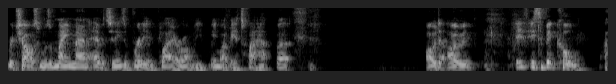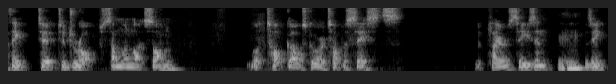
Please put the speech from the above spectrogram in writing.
Richarlison was a main man at Everton. He's a brilliant player, right? He, he might be a twat, but I would, I would. It, it's a bit cool, I think, to to drop someone like Son, what top goal scorer, top assists, player of the season, Mhm. was he?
